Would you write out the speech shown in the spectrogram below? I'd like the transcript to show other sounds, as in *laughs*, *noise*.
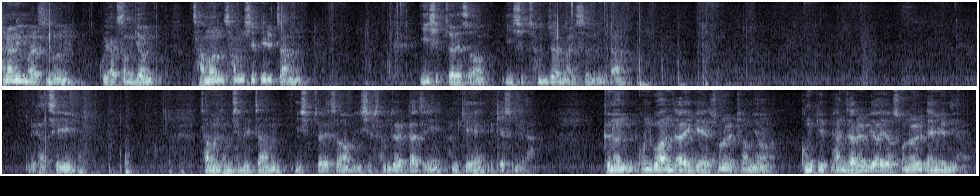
하나님 말씀은 구약 성경 잠언 31장 20절에서 23절 말씀입니다. 우리 같이 잠언 31장 20절에서 23절까지 함께 읽겠습니다. 그는 곤고한 자에게 손을 펴며 궁핍한 자를 위하여 손을 내밀며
